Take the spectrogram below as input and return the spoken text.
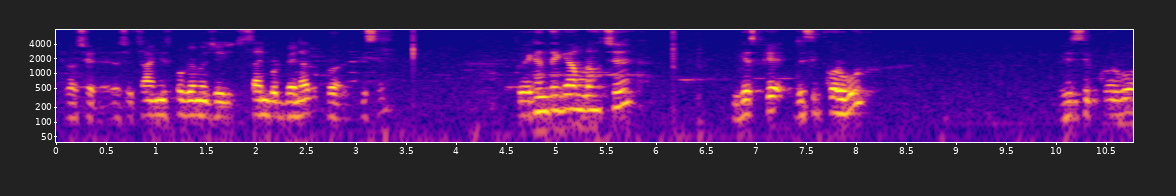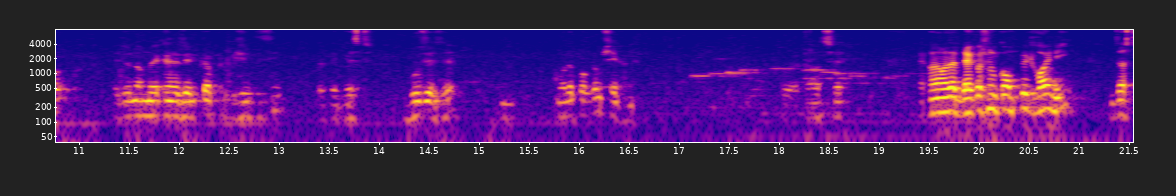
সেটা হচ্ছে এটা। হচ্ছে চাইনিজ প্রোগ্রামের যে সাইনবোর্ড ব্যানার দিছে। তো এখান থেকে আমরা হচ্ছে গেস্টকে রিসিভ করব। রিসিভ করব। এই জন্য আমরা এখানে রেড কার্পেট বিছিয়ে দিছি, যাতে গেস্ট বুঝে যে আমাদের প্রোগ্রাম সেখানে। তো এটা হচ্ছে, এখন আমাদের ডেকোরেশন কমপ্লিট হয়নি জাস্ট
